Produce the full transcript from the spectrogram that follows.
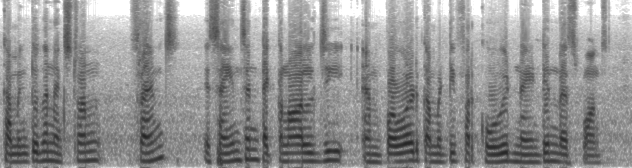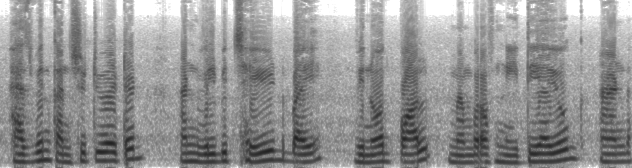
Coming to the next one, friends, a science and technology empowered committee for COVID 19 response has been constituted and will be chaired by Vinod Paul, member of Niti Aayog, and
